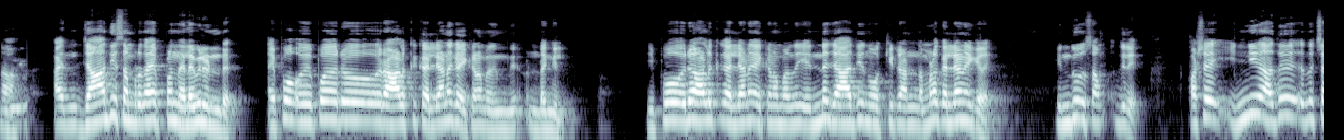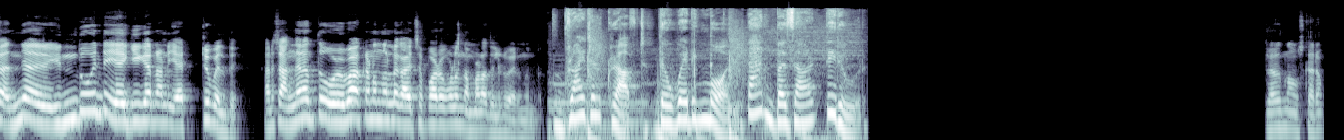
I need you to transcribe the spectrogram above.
ആ. ജാതി സമ്പ്രദായം ഇപ്പം നിലവിലുണ്ട്. ഇപ്പോൾ ഇപ്പോൾ ഒരു ഒരാൾക്ക് കല്യാണം കഴിക്കണം എന്ന് ഉണ്ടെങ്കിൽ ഇപ്പോൾ ഒരാൾക്ക് കല്യാണം കഴിക്കണമെന്ന് എന്ന ജാതി നോക്കിയിട്ടാണ് നമ്മളെ കല്യാണം കഴിക്കൽ. ഹിന്ദു സം ഇതിൽ പക്ഷേ ഇനി അത് എന്ന് വെച്ചാൽ ഇനി ഹിന്ദുവിന്റെ ഏകീകരണമാണ് ഏറ്റവും വലുത്. കാരണം അങ്ങനത്തെ ഒഴിവാക്കണം എന്നുള്ള കാഴ്ചപ്പാടുകളും നമ്മൾ അതിൽ വരുന്നുണ്ട്. Bridal Craft, The Wedding Mall, Pan Bazaar, Tirur. എല്ലാവർക്കും നമസ്കാരം.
